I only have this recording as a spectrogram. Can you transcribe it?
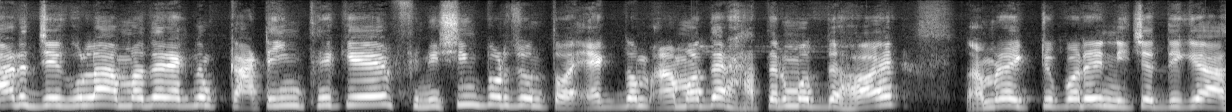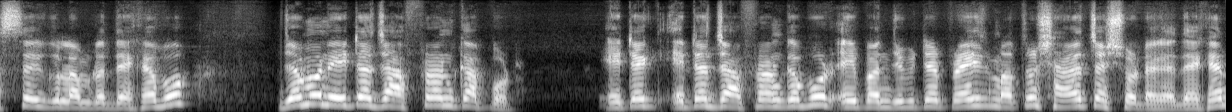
আর যেগুলো আমাদের একদম কাটিং থেকে ফিনিশিং পর্যন্ত একদম আমাদের হাতের মধ্যে হয়, আমরা একটু পরে নিচের দিকে আসছে এগুলো আমরা দেখাবো। যেমন এটা জাফরান কাপড়, এটা এটা জাফরান কাপড়, এই পাঞ্জাবিটার প্রাইস মাত্র সাড়ে চারশো টাকা, দেখেন,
